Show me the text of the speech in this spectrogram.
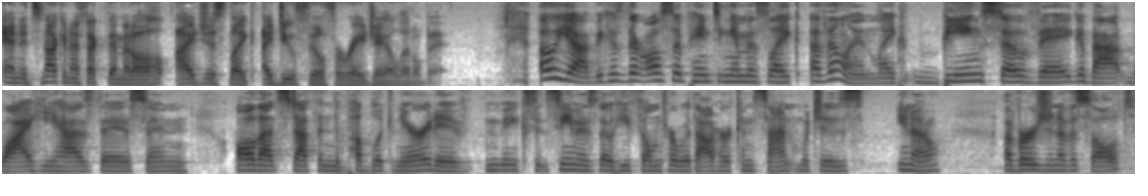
and it's not going to affect them at all. I just like I do feel for Ray J a little bit. Oh yeah, because they're also painting him as like a villain, like being so vague about why he has this and all that stuff in the public narrative makes it seem as though he filmed her without her consent, which is, you know, a version of assault.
